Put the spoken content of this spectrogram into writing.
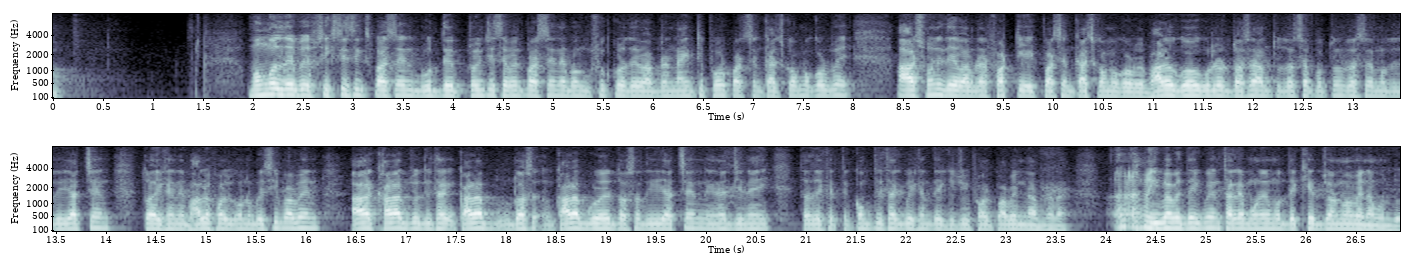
Mangaldev sixty six percent Budhdev twenty seven percent এবং শুক্রদেব আপনার নাইনটি ফোর পার্সেন্ট কাজকর্ম করবে। আর শনিদেব আপনার ফর্টি এইট পার্সেন্ট কাজকর্ম করবে। ভালো গ্রহগুলোর দশা অন্তর্দশা প্রত্যন্ত দশার মধ্যে দিয়ে যাচ্ছেন, তো এখানে ভালো ফলগুলো বেশি পাবেন। আর খারাপ যদি থাকে, খারাপ দশা, খারাপ গ্রহের দশা দিয়ে যাচ্ছেন এনার্জি নেই, তাদের ক্ষেত্রে কমতি থাকবে, এখান থেকে কিছুই ফল পাবেন না আপনারা। এইভাবে দেখবেন, তাহলে মনের মধ্যে ক্ষেত জন্মাবে না বন্ধু।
